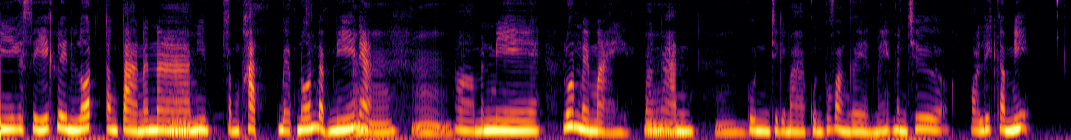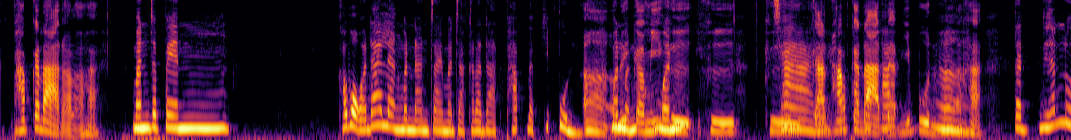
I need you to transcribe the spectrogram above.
มีสีกลิ่นรสต่างๆ นานา มีสัมผัสแบบโน้นแบบนี้เนี่ยอืมอืมอ่ามันมีรุ่นใหม่ ๆ บางอันอืมคุณจิติมาคุณผู้ฟังเคยเห็นไหม มันชื่อออริกามิ พับกระดาษเหรอคะ มันจะเป็นเขาบอกว่าได้แรงบันดาลใจมาจากกระดาษพับแบบญี่ปุ่นอ่าอมัอเหริมืนกามิเหมืนคือคือ คือใช่การพับกระดาษพับแบบญี่ปุ่นอ่านนะคะแต่ดิฉันดู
